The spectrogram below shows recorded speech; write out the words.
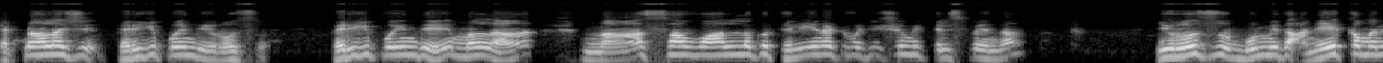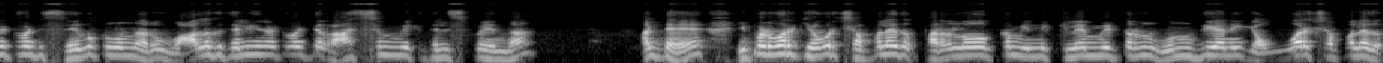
టెక్నాలజీ పెరిగిపోయింది ఈరోజు. పెరిగిపోయింది. మళ్ళా నాసా వాళ్ళకు తెలియనటువంటి విషయం మీకు తెలిసిపోయిందా? ఈరోజు భూమి మీద అనేకమైనటువంటి సేవకులు ఉన్నారు. వాళ్ళకు తెలియనటువంటి రహస్యం మీకు తెలిసిపోయిందా? అంటే ఇప్పటి వరకు ఎవరు చెప్పలేదు పరలోకం ఇన్ని కిలోమీటర్లు ఉంది అని ఎవ్వరు చెప్పలేదు.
